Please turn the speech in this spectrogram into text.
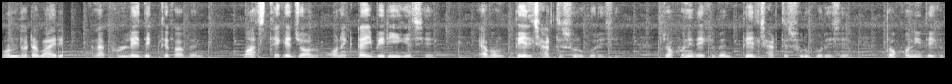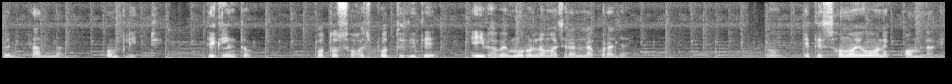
গন্ধটা বাইরে ঢাকনা খুললেই দেখতে পাবেন মাছ থেকে জল অনেকটাই বেরিয়ে গেছে এবং তেল ছাড়তে শুরু করেছে। যখনই দেখবেন তেল ছাড়তে শুরু করেছে, তখনই দেখবেন রান্না কমপ্লিট। দেখলেন তো কত সহজ পদ্ধতিতে এইভাবে মোরলা মাছ রান্না করা যায়? এবং এতে সময়ও অনেক কম লাগে।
